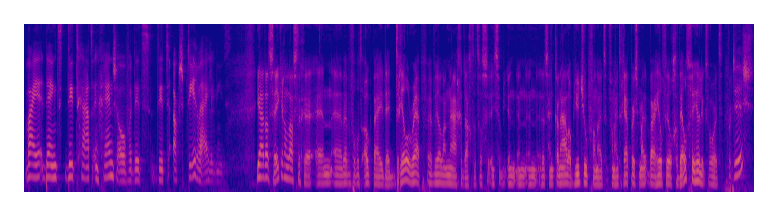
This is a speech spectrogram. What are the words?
waar je denkt, dit gaat een grens over, dit, dit accepteren we eigenlijk niet? Ja, dat is zeker een lastige. En uh, we hebben bijvoorbeeld ook bij de drill rap hebben we heel lang nagedacht. Dat, was iets op, een, een, een, dat zijn kanalen op YouTube vanuit, vanuit rappers, maar waar heel veel geweld verheerlijkt wordt. Dus?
